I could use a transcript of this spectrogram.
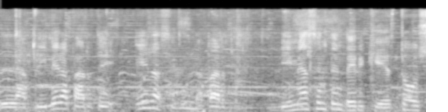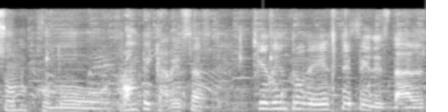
la primera parte y la segunda parte. Y me hace entender que estos son como rompecabezas que dentro de este pedestal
